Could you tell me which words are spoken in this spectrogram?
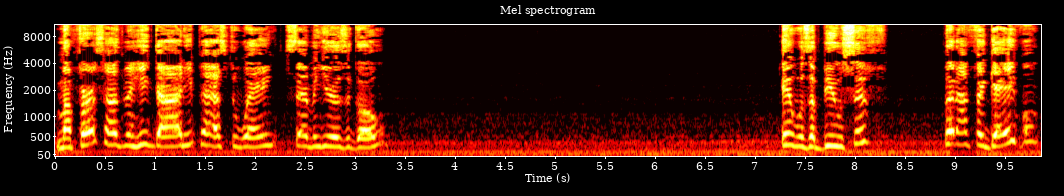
My first husband, he died. He passed away seven years ago. It was abusive, but I forgave him.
